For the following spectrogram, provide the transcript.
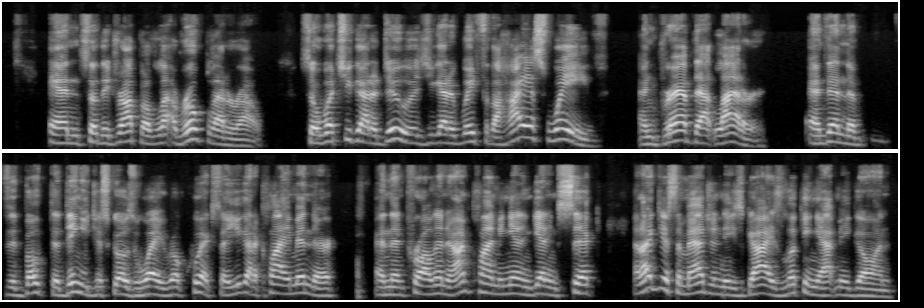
and so they drop a, la- rope ladder out. So what you got to do is you got to wait for the highest wave and grab that ladder, and then the the boat the dinghy just goes away real quick. So you got to climb in there and then crawl in there. I'm climbing in and getting sick, and I just imagine these guys looking at me going,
